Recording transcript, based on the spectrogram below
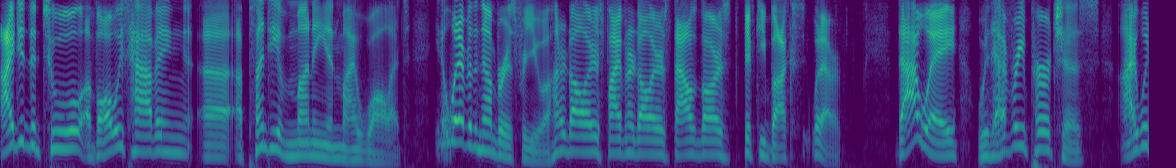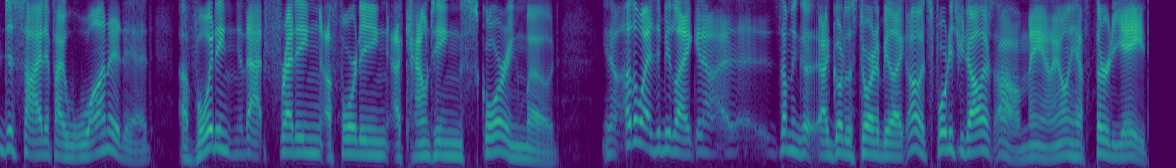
I did the tool of always having uh, a plenty of money in my wallet. You know, whatever the number is for you $100, $500, $1,000, 50 bucks, whatever. That way, with every purchase, I would decide if I wanted it, avoiding that fretting, affording, accounting, scoring mode. You know, otherwise it'd be like, you know, uh, something. I'd go to the store and it'd be like, oh, it's forty three dollars. Oh man, I only have thirty eight.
